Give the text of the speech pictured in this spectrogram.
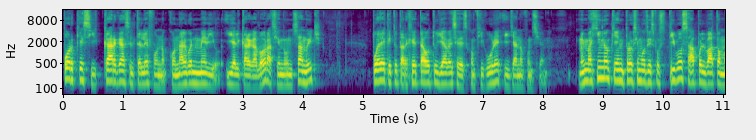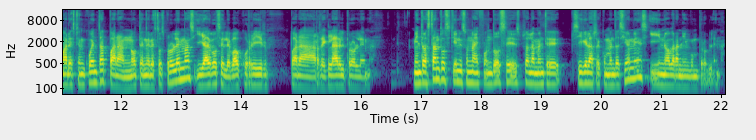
porque si cargas el teléfono con algo en medio y el cargador haciendo un sándwich, puede que tu tarjeta o tu llave se desconfigure y ya no funcione. Me imagino que en próximos dispositivos Apple va a tomar esto en cuenta para no tener estos problemas y algo se le va a ocurrir para arreglar el problema. Mientras tanto, si tienes un iPhone 12, solamente sigue las recomendaciones y no habrá ningún problema.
